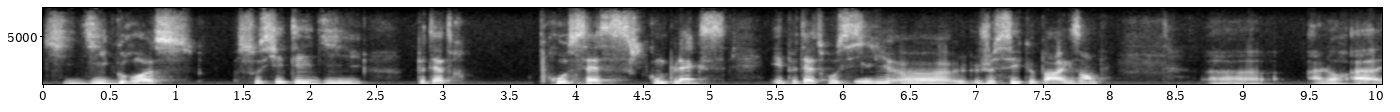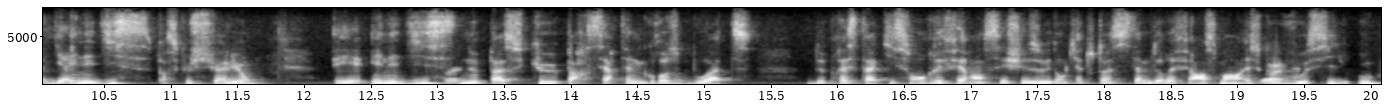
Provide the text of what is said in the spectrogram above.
qui dit grosse société dit peut-être process complexe et peut-être aussi, euh, je sais que par exemple, euh, alors euh, il y a Enedis parce que je suis à Lyon et Enedis ne passe que par certaines grosses boîtes de Presta qui sont référencées chez eux et donc il y a tout un système de référencement. Est-ce que vous aussi du coup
